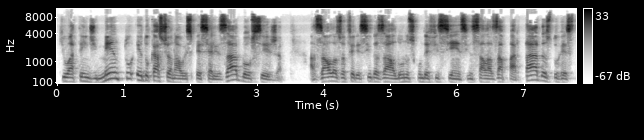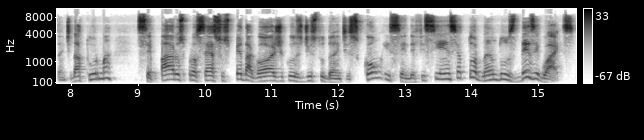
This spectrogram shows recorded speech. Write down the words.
que o atendimento educacional especializado, ou seja, as aulas oferecidas a alunos com deficiência em salas apartadas do restante da turma, separa os processos pedagógicos de estudantes com e sem deficiência, tornando-os desiguais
